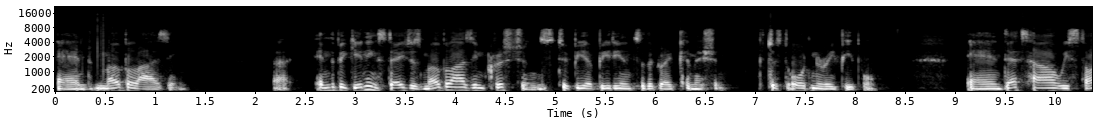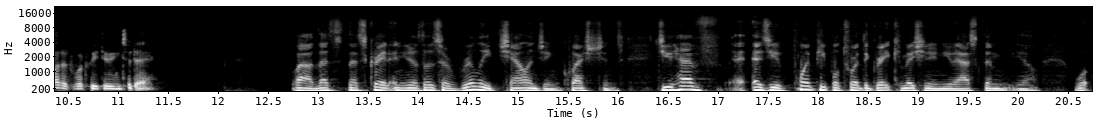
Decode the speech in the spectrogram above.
and mobilizing. Uh, in the beginning stages, mobilizing Christians to be obedient to the Great Commission, just ordinary people. And that's how we started what we're doing today. Wow, that's that's great. And you know, those are really challenging questions. Do you have, as you point people toward the Great Commission, and you ask them, you know, what,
